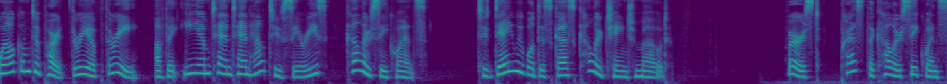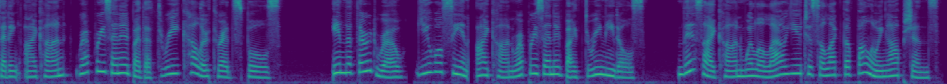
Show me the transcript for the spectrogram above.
Welcome to part 3 of 3 of the EM1010 How-To series, Color Sequence. Today we will discuss color change mode. First, press the color sequence setting icon represented by the three color thread spools. In the third row, you will see an icon represented by three needles. This icon will allow you to select the following options.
